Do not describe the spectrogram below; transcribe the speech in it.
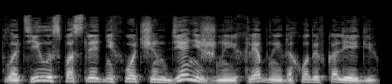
платило с последних вотчин денежные и хлебные доходы в коллегию.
